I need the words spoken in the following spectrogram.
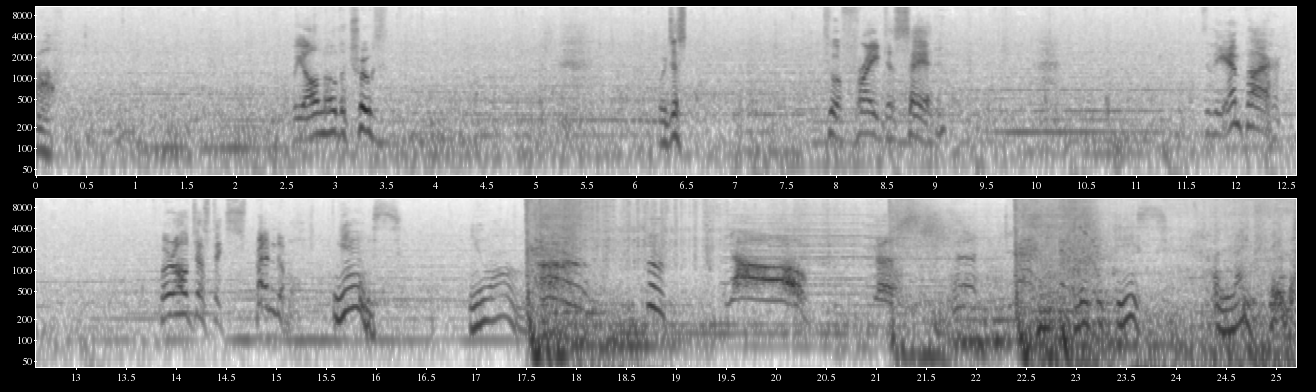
Ralph. We all know the truth. We're just too afraid to say it. To the Empire, we're all just expendable. Yes, you are. No! Look at this. A lightsaber.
